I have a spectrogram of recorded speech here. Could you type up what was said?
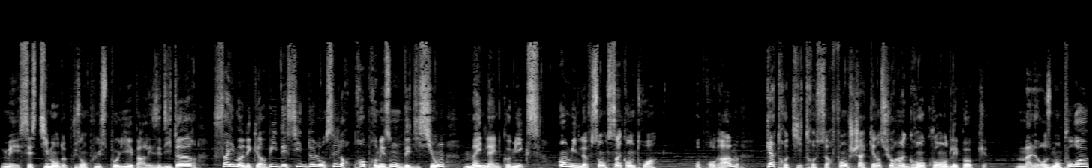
Mais s'estimant de plus en plus spoliés par les éditeurs, Simon et Kirby décident de lancer leur propre maison d'édition, Mainline Comics, en 1953. Au programme, quatre titres surfant chacun sur un grand courant de l'époque. Malheureusement pour eux,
